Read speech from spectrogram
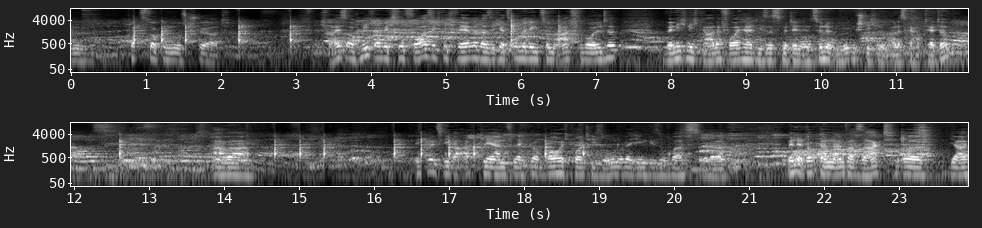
im Potstock-Genuss stört. Ich weiß auch nicht, ob ich so vorsichtig wäre, dass ich jetzt unbedingt zum Arzt wollte, wenn ich nicht gerade vorher dieses mit den entzündeten Mückenstichen und alles gehabt hätte. Aber ich will es lieber abklären. Vielleicht brauche ich Cortison oder irgendwie sowas. Oder wenn der Doktor dann einfach sagt, äh, ja,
